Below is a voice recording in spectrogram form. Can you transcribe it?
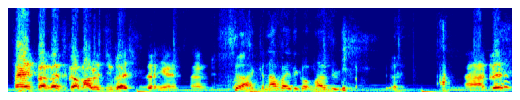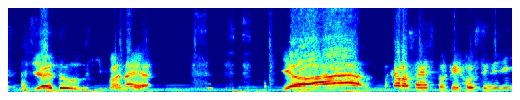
saya bangga juga malu juga sebenarnya Nah, kenapa itu kok malu? nah terus dia itu gimana ya ya kalau saya sebagai host ini sih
